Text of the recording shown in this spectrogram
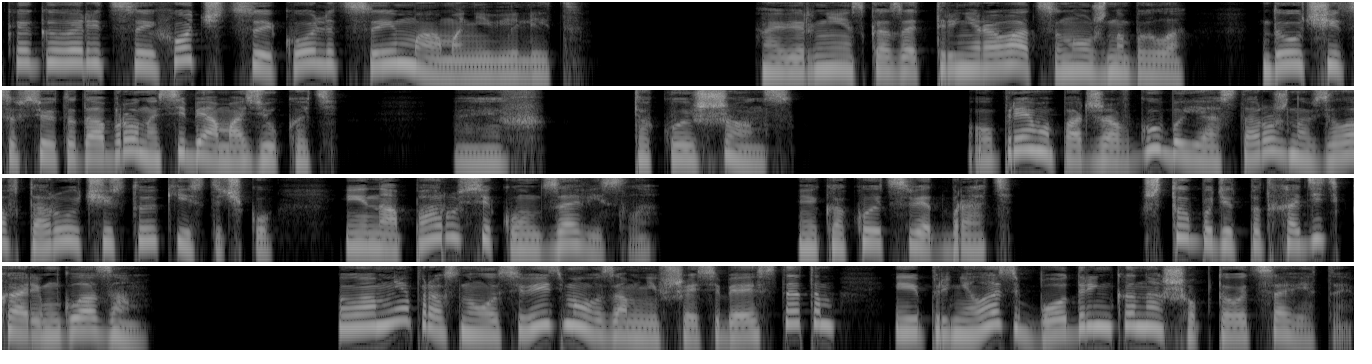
Как говорится, и хочется, и колется, и мама не велит. А вернее сказать, тренироваться нужно было. Да учиться все это добро на себя мазюкать. Эх, такой шанс. Упрямо поджав губы, я осторожно взяла вторую чистую кисточку и на пару секунд зависла. И какой цвет брать? Что будет подходить к карим глазам? Во мне проснулась ведьма, возомнившая себя эстетом, и принялась бодренько нашептывать советы.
